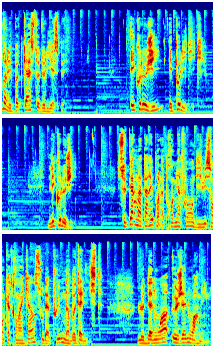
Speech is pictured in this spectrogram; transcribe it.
dans les podcasts de l'ISP. Écologie et politique. L'écologie. Ce terme apparaît pour la première fois en 1895 sous la plume d'un botaniste, le danois Eugène Warming.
